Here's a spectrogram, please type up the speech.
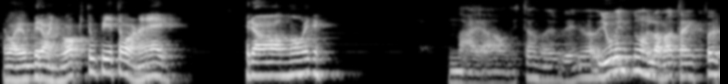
Det var jo brannvakt oppe i tårnet her. Fra når? Nei, jeg aner ikke når den Jo, vent nå, la meg tenke. For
